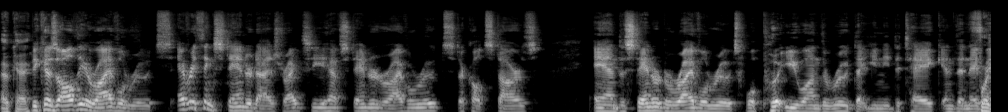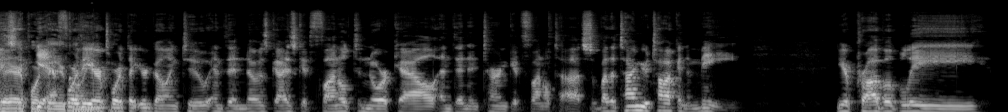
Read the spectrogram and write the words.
okay. because all the arrival routes everything's standardized right so you have standard arrival routes they're called stars and the standard arrival routes will put you on the route that you need to take and then they For the airport that yeah you're for the airport that you're going to and then those guys get funneled to norcal and then in turn get funneled to us. So by the time you're talking to me you're probably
